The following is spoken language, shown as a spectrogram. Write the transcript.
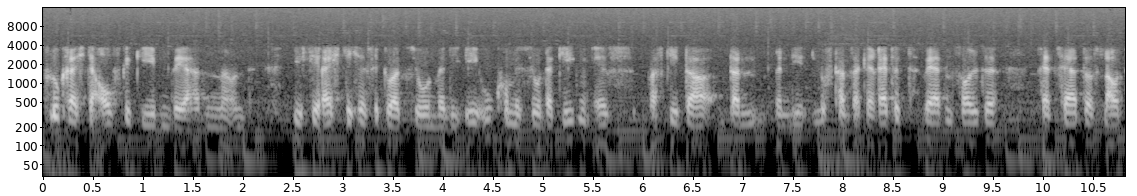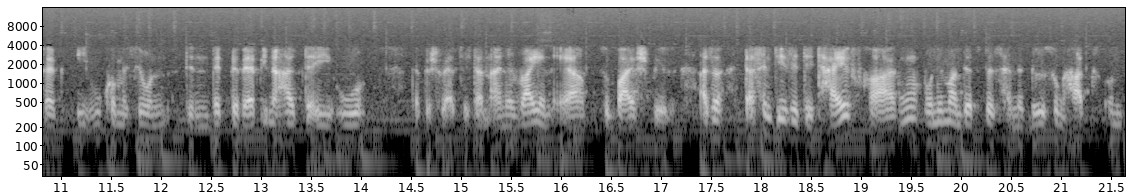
Flugrechte aufgegeben werden und wie ist die rechtliche Situation, wenn die EU-Kommission dagegen ist? Was geht da dann, wenn die Lufthansa gerettet werden sollte? Verzerrt das laut der EU-Kommission den Wettbewerb innerhalb der EU? Da beschwert sich dann eine Ryanair zum Beispiel. Also das sind diese Detailfragen, wo niemand jetzt bisher eine Lösung hat. Und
